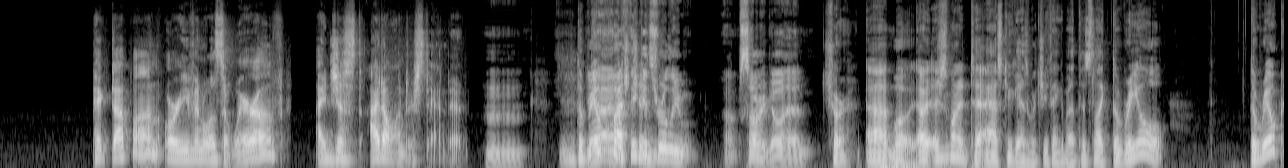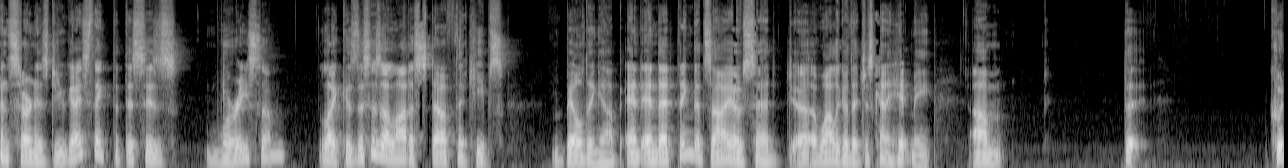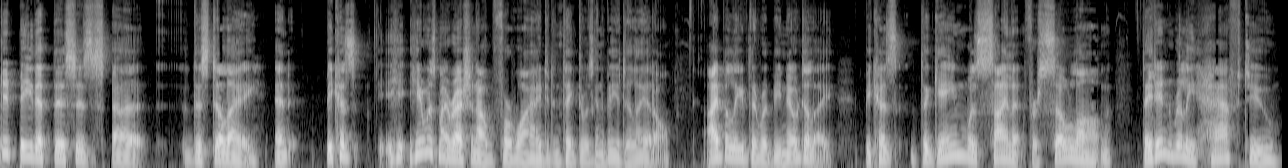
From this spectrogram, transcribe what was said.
picked up on or even was aware of, I just, I don't understand it. hmm The Yeah, real and I think it's really. Oh, sorry, go ahead. Sure. Uh, well, I I just wanted to ask you guys what you think about this. Like the real, the real concern is, do you guys think that this is worrisome? Like, because this is a lot of stuff that keeps building up, and and that thing that Zio said uh, a while ago that just kind of hit me. Um, the could it be that this is uh this delay and because he, here was my rationale for why I didn't think there was going to be a delay at all. I believe there would be no delay because the game was silent for so long. They didn't really have to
